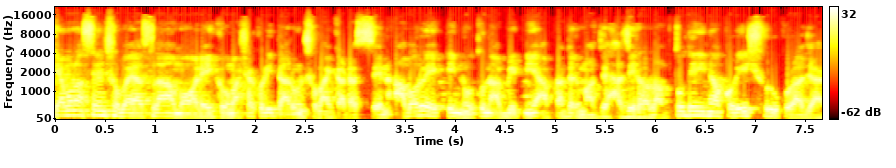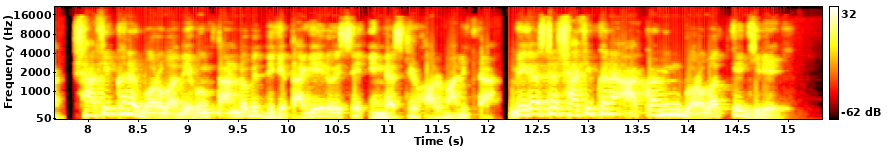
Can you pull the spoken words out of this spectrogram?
কেমন আছেন সবাই? আসসালামু আলাইকুম। আশা করি দারুণ সময় কাটাচ্ছেন। আবারও একটি নতুন আপডেট নিয়ে আপনাদের মাঝে হাজির হলাম। তো দেরি না করেই শুরু করা যাক। শাকিব খানের বরবাদ এবং তাণ্ডবের দিকে তাকিয়ে রয়েছে ইন্ডাস্ট্রি হল মালিকরা। মেগাস্টার শাকিব খানের আপকামিং বরবাদকে ঘিরে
